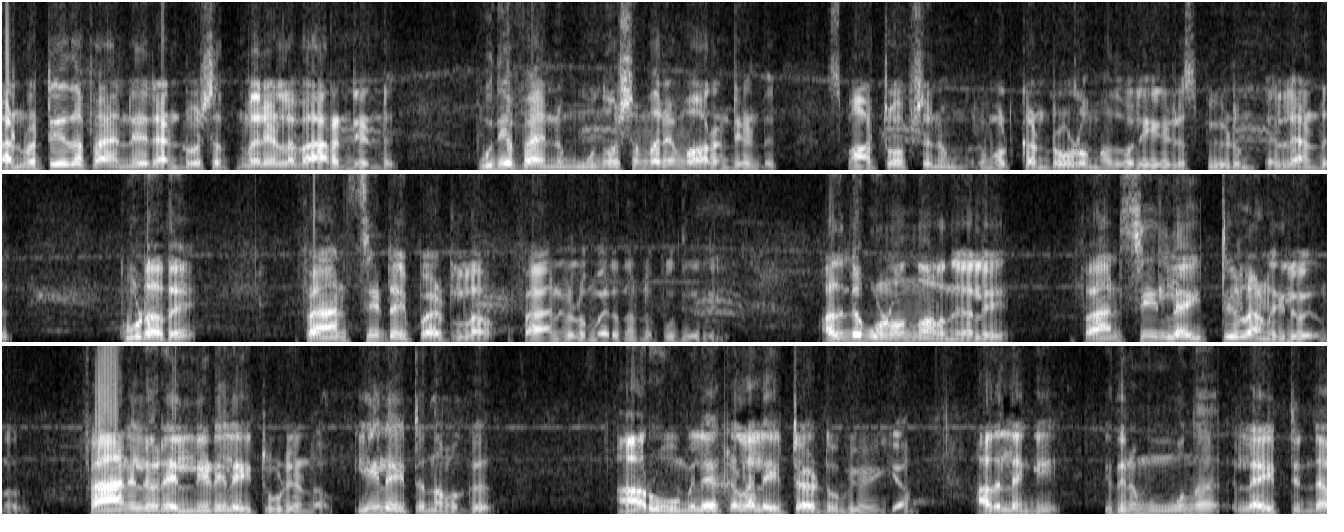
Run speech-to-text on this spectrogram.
കൺവെർട്ട് ചെയ്ത ഫാനിന് രണ്ട് വർഷം വരെയുള്ള വാറണ്ടി ഉണ്ട്. പുതിയ ഫാനിന് മൂന്ന് വർഷം വരെയും വാറണ്ടി ഉണ്ട്. സ്മാർട്ട് ഓപ്ഷനും റിമോട്ട് കൺട്രോളും അതുപോലെ ഏഴ് സ്പീഡും എല്ലാം ഉണ്ട്. കൂടാതെ ഫാൻസി ടൈപ്പായിട്ടുള്ള ഫാനുകളും വരുന്നുണ്ട് പുതിയതിൽ. അതിന്റെ ഗുണമെന്ന് പറഞ്ഞാൽ ഫാൻസി ലൈറ്റുകളാണ് ഇതിൽ വരുന്നത്. ഫാനിൽ ഒരു എൽ ഇ ഡി ലൈറ്റ് കൂടി ഉണ്ടാവും. ഈ ലൈറ്റ് നമുക്ക് ആ റൂമിലേക്കുള്ള ലൈറ്റായിട്ട് ഉപയോഗിക്കാം. അതല്ലെങ്കിൽ ഇതിന് മൂന്ന് ലൈറ്റിന്റെ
